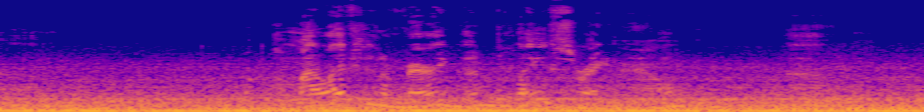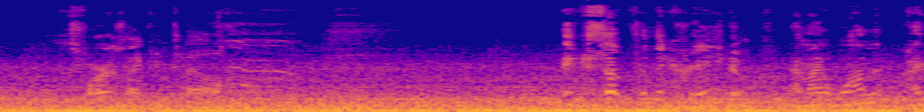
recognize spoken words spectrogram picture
Um, my life's in a very good place right now, far as I can tell, except for the creative. And I want, I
